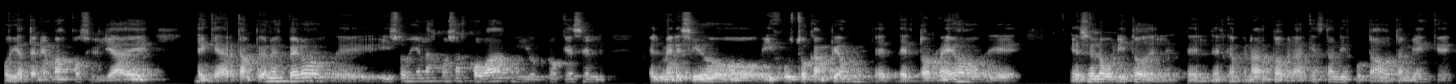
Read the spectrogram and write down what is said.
podían tener más posibilidad de, de quedar campeones, pero eh, hizo bien las cosas Cobán y yo creo que es el, el merecido y justo campeón del torneo. Eso es lo bonito del, del, campeonato, ¿verdad? Que es tan disputado también que,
